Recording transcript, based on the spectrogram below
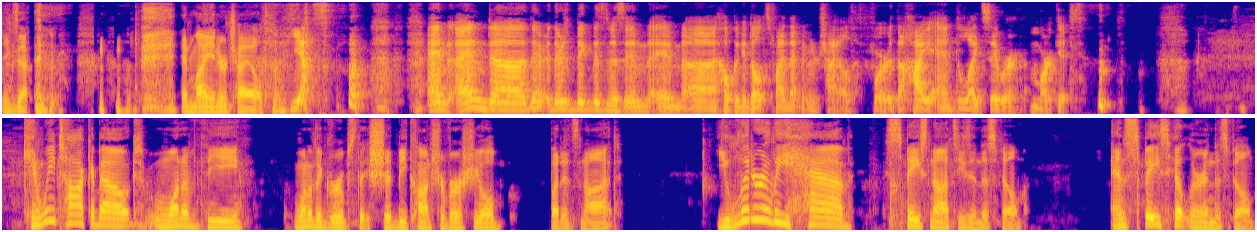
exactly. and my inner child. yes, and and uh, there, there's big business in in uh, helping adults find that inner child for the high end lightsaber market. Can we talk about one of the one of the groups that should be controversial, but it's not? You literally have space Nazis in this film and space Hitler in this film.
